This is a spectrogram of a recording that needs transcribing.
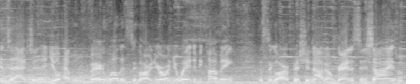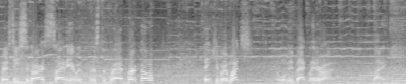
into action and you'll have a very well lit cigar and you're on your way to becoming the cigar aficionado. Grandison Shines with Prestige Cigar Society here with Mr. Brad Berko. Thank you very much and we'll be back later on. Bye.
